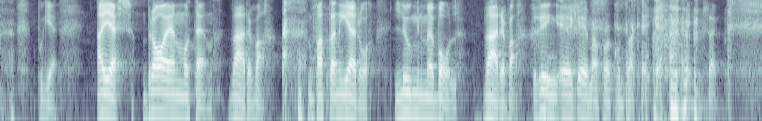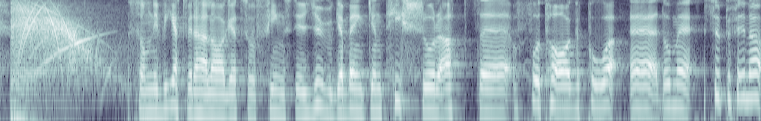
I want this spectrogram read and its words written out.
på G. Aiesh, bra en mot en, värva. Batanero, lugn med boll. Värva. Ring Erik Edman för kontakt. Exakt. Som ni vet vid det här laget så finns det ju ljugarbänken tishor att eh, få tag på. Eh, de är superfina,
